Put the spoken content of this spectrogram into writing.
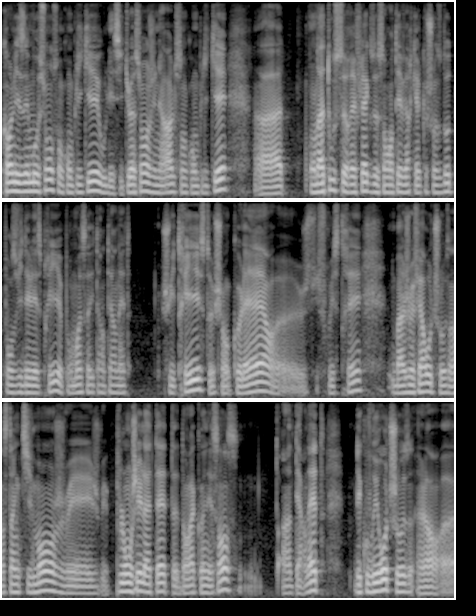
quand les émotions sont compliquées ou les situations en général sont compliquées, on a tous ce réflexe de s'orienter vers quelque chose d'autre pour se vider l'esprit, et pour moi, ça a été Internet. Je suis triste, je suis en colère, euh, je suis frustré, bah, je vais faire autre chose. Instinctivement, je vais, je vais plonger la tête dans la connaissance, Internet, découvrir autre chose. Alors, euh,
